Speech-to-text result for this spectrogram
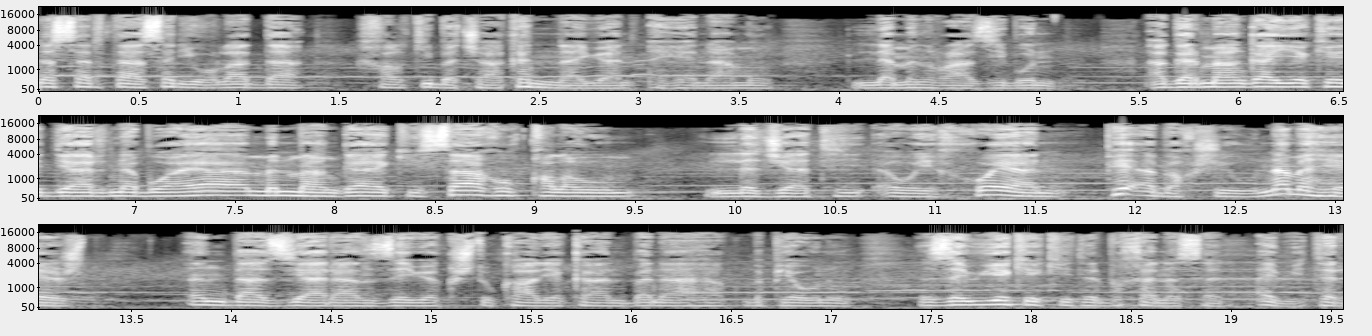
لە سەرتاسەری وڵاتدا خەڵکی بە چاکەن ناویان ئەهێنام و لە من ڕازی بوون ئەگەر مانگای یەکێ دیار نەبوایە من مانگایەکی ساغ و قەڵەوم لە جیاتی ئەوەی خۆیان پێ ئەبەخشی و نەمەهێشت ئەندازیاران زەویە کشتوکاڵیەکان بەناهەق بپێون و زەویەکێکی تر بخەنە سەر ئەوی تر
